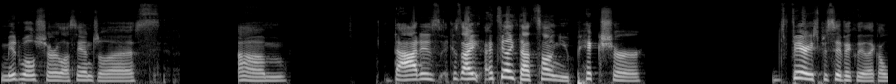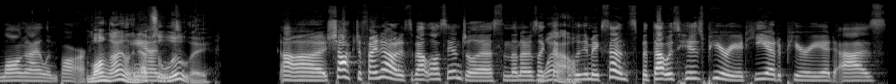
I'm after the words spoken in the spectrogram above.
mid wilshire los angeles um that is because I, I feel like that song you picture very specifically like a long island bar. Long Island, And- absolutely. uh shocked to find out it's about los angeles. And then i was like that completely makes sense. But that was his period. He had a period as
